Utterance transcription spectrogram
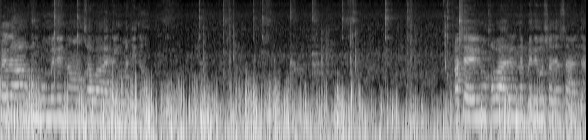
kailangan kong bumili ng kawaling matino. Kasi yung kawaling na bili ko sa Lazada,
